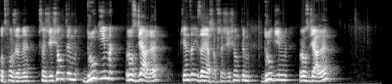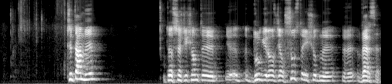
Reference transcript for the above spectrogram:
otworzymy, w 62 rozdziale, w księdze Izajasza, w 62 rozdziale, czytamy, to jest 62 rozdział, 6 i 7 werset.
